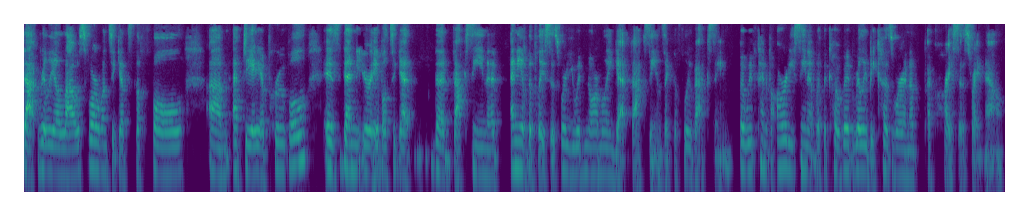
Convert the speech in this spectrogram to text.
that really allows for once it gets the full um, FDA approval is then you're able to get the vaccine at any of the places where you would normally get vaccines like the flu vaccine. But we've kind of already seen it with the COVID really because we're in a, a crisis right now.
